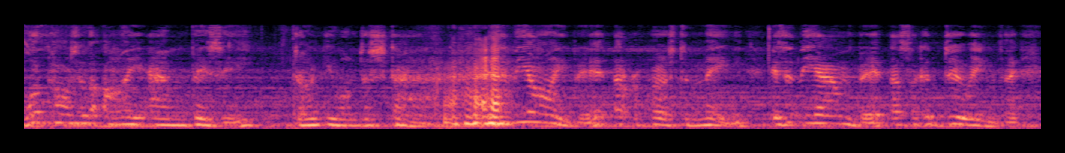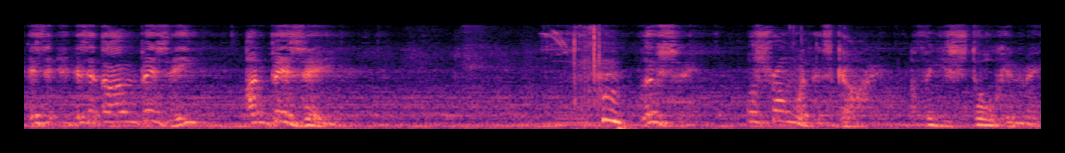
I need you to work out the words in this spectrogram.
What part of I am busy don't you understand? is it the I bit that refers to me? Is it the am bit that's like a doing thing? Is it is it that I'm busy? I'm busy. Lucy, what's wrong with this guy? I think he's stalking me.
